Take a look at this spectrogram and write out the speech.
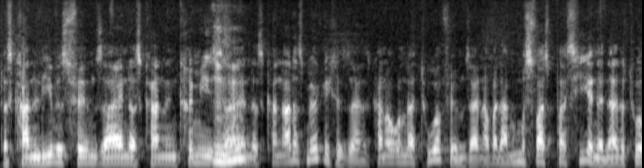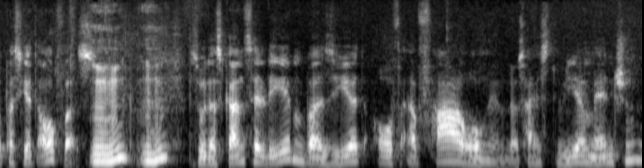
Das kann ein Liebesfilm sein, das kann ein Krimi mhm. sein, das kann alles Mögliche sein. Das kann auch ein Naturfilm sein. Aber da muss was passieren. In der Natur passiert auch was. Mhm. Mhm. So, das ganze Leben basiert auf Erfahrungen. Das heißt, wir Menschen,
